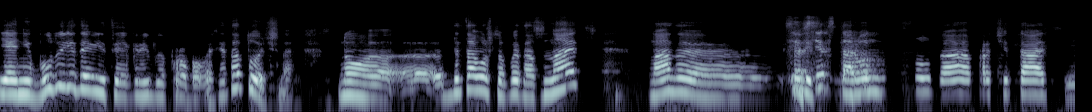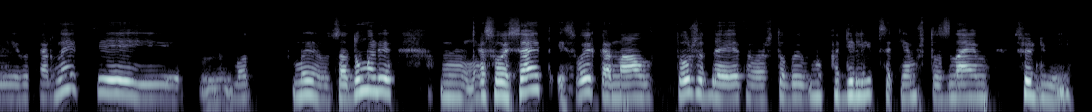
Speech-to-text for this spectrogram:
Я не буду ядовитые грибы пробовать, это точно. Но э, для того, чтобы это знать, надо... Со всех сторон. Да, прочитать и в интернете, и вот мы задумали свой сайт и свой канал тоже для этого, чтобы ну, поделиться тем, что знаем с людьми.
